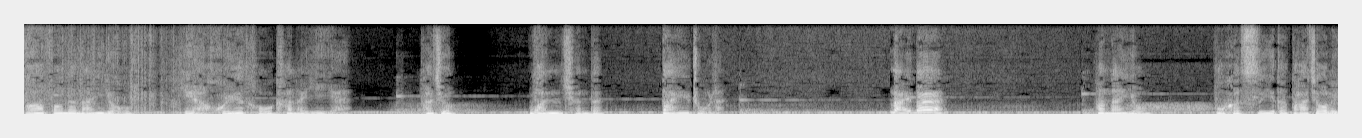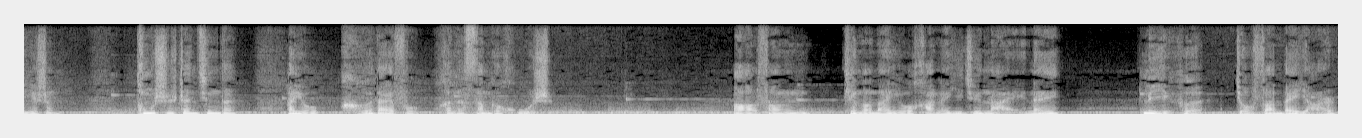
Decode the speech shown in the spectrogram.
阿芳的男友也回头看了一眼，他就完全的呆住了。奶奶！她男友不可思议的大叫了一声，同时震惊的还有何大夫和那三个护士。阿芳听到男友喊了一句“奶奶”，立刻就翻白眼儿。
